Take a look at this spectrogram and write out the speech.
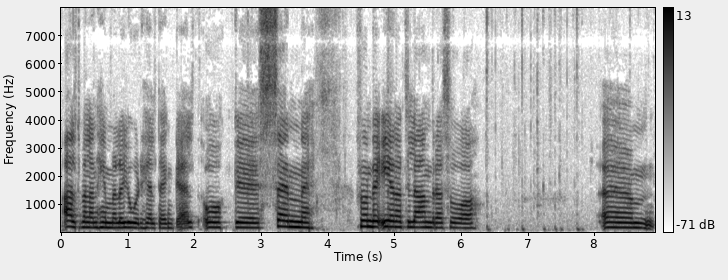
allt mellan himmel och jord helt enkelt. Och eh, sen från det ena till det andra så ehm,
